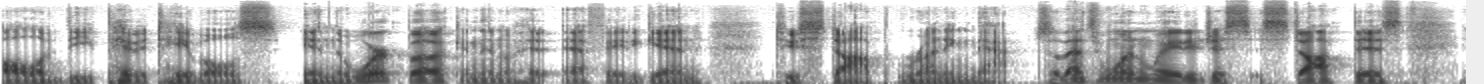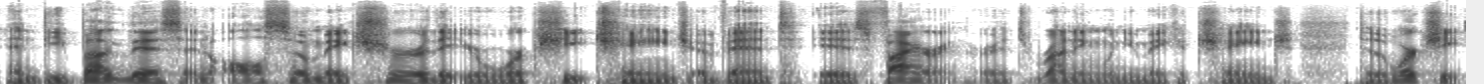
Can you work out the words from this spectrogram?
all of the pivot tables in the workbook, and then I'll hit F8 again to stop running that. So that's one way to just stop this and debug this and also make sure that your worksheet change event is firing or it's running when you make a change to the worksheet.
